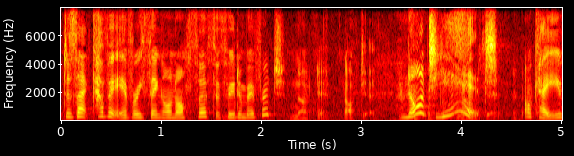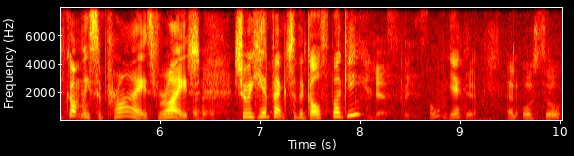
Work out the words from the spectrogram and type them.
Does that cover everything on offer for food and beverage? Not yet. Not yet. Not yet. Okay, you've got me surprised. Right. Shall we head back to the golf buggy? Yes, please. Oh, yeah. Yeah. And also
